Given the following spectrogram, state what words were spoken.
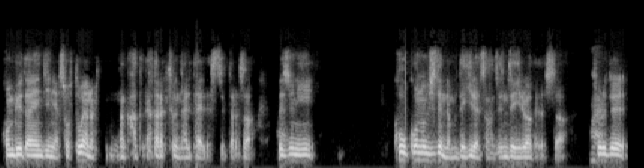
コンピューターエンジニア、ソフトウェアのなんか働く人になりたいですって言ったらさ、別に高校の時点でもできるやつが全然いるわけだしさ、はいそれで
